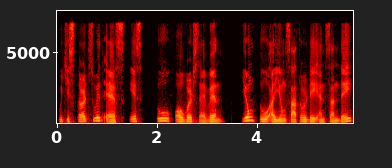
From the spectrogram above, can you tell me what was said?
which starts with S is 2 over 7. Yung 2 ay yung Saturday and Sunday.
